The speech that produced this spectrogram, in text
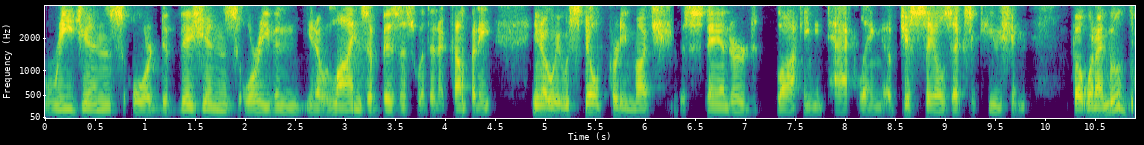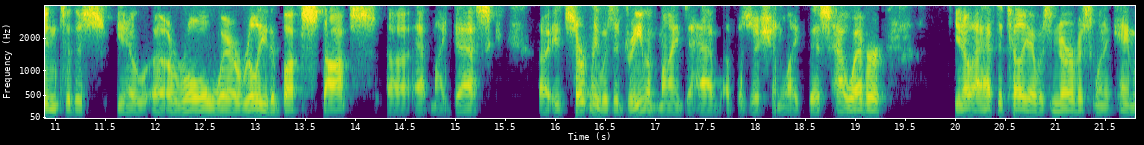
regions or divisions or even, you know, lines of business within a company, you know, it was still pretty much the standard blocking and tackling of just sales execution. But when I moved into this, you know, a role where really the buck stops uh, at my desk, uh, it certainly was a dream of mine to have a position like this. However, you know, I have to tell you, I was nervous when it came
